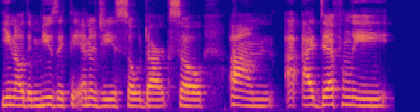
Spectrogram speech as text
You know, the music, the energy is so dark. So um, I, I definitely,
